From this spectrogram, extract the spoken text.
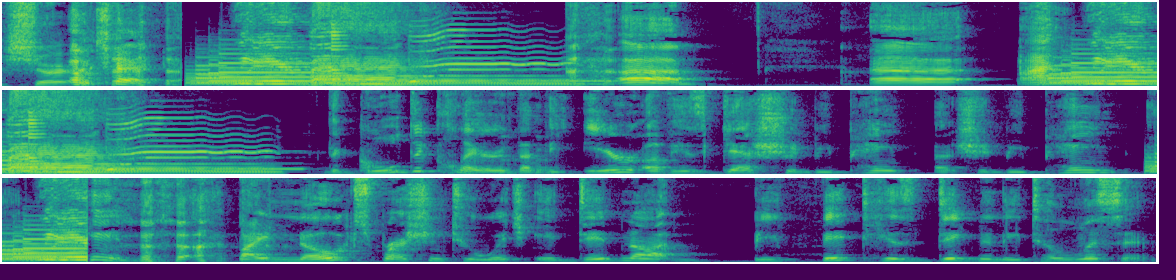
Sure. Okay. We're back. Uh, We're back. The ghoul declared that the ear of his guest should be paint uh, should be pain uh, by no expression to which it did not befit his dignity to listen,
